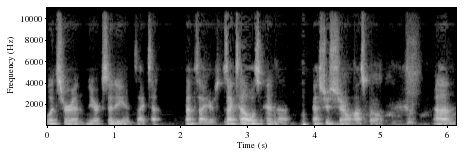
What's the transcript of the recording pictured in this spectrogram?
Blitzer in New York City and Zytel, Zeitels in uh, Massachusetts General Hospital. Um,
